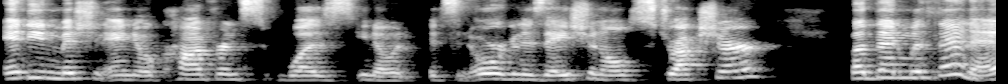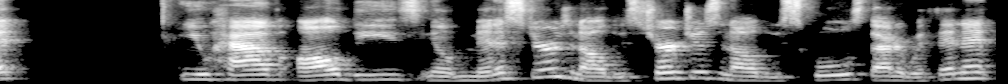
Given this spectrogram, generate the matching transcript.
indian mission annual conference was you know it's an organizational structure but then within it you have all these you know ministers and all these churches and all these schools that are within it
